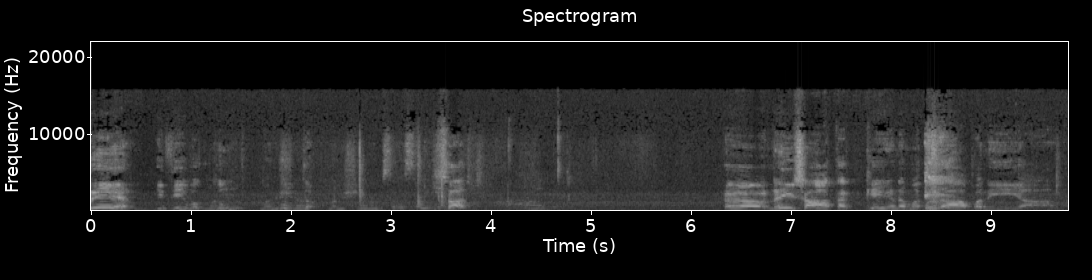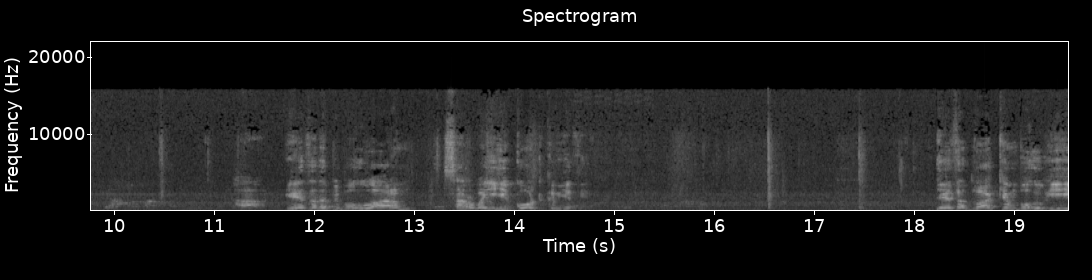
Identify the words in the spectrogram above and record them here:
रेयर् इति वक्तुम् नैषा तर्केण मतिरापनीया। हा, एतदपि बहुवारं सर्वैः कोट् क्रियते। एतद्वाक्यं बहुभिः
